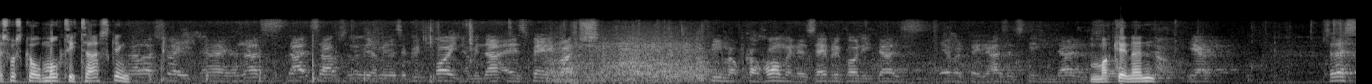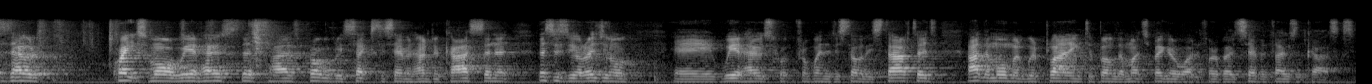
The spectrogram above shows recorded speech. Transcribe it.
It's what's called multitasking. Well, that's right, aye, and that's that's absolutely. I mean, it's a good point. I mean, that is very much the theme of Kilchoman is everybody does everything as it's being done. So- Mucking in. Yeah. So this is our quite small warehouse. This has probably six to seven hundred casks in it. This is the original uh, warehouse from when the distillery started. At the moment, we're planning to build a much bigger one for about seven thousand casks.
